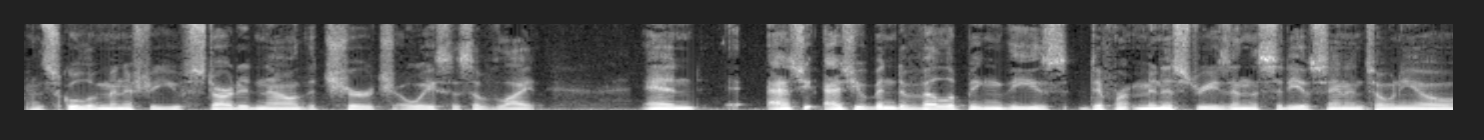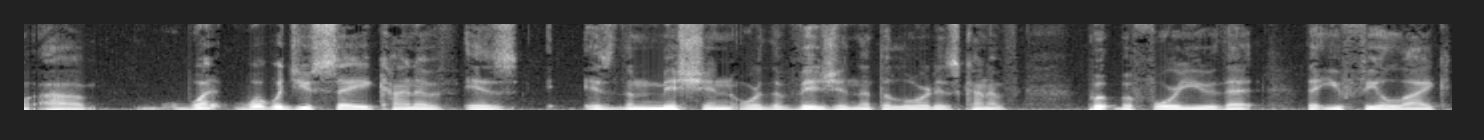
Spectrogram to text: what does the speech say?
and School of Ministry. You've started now the church Oasis of Light. And as you as you've been developing these different ministries in the city of San Antonio, uh, what what would you say kind of is is the mission or the vision that the Lord has kind of put before you that that you feel like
